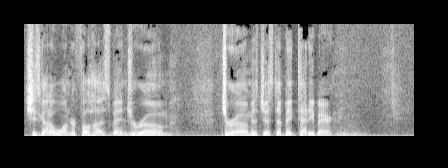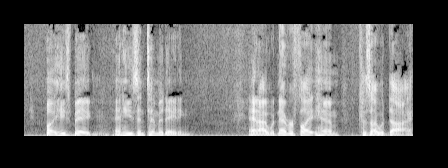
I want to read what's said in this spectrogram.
she's got a wonderful husband, Jerome. Jerome is just a big teddy bear, but he's big and he's intimidating. And I would never fight him because I would die.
